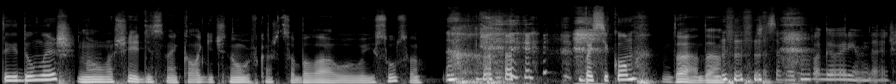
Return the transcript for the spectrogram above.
ты думаешь? Ну, вообще, единственная экологичная обувь, кажется, была у Иисуса. Босиком. Да, да. Сейчас об этом поговорим дальше.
